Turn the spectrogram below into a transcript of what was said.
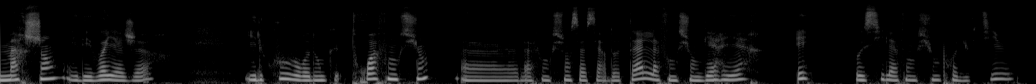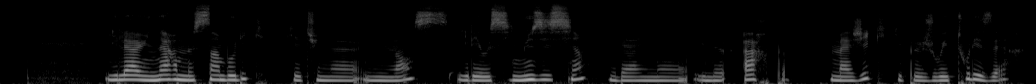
marchands et des voyageurs. Il couvre donc trois fonctions euh, la fonction sacerdotale, la fonction guerrière et aussi la fonction productive. Il a une arme symbolique qui est une, lance. Il est aussi musicien. Il a une, harpe magique qui peut jouer tous les airs.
